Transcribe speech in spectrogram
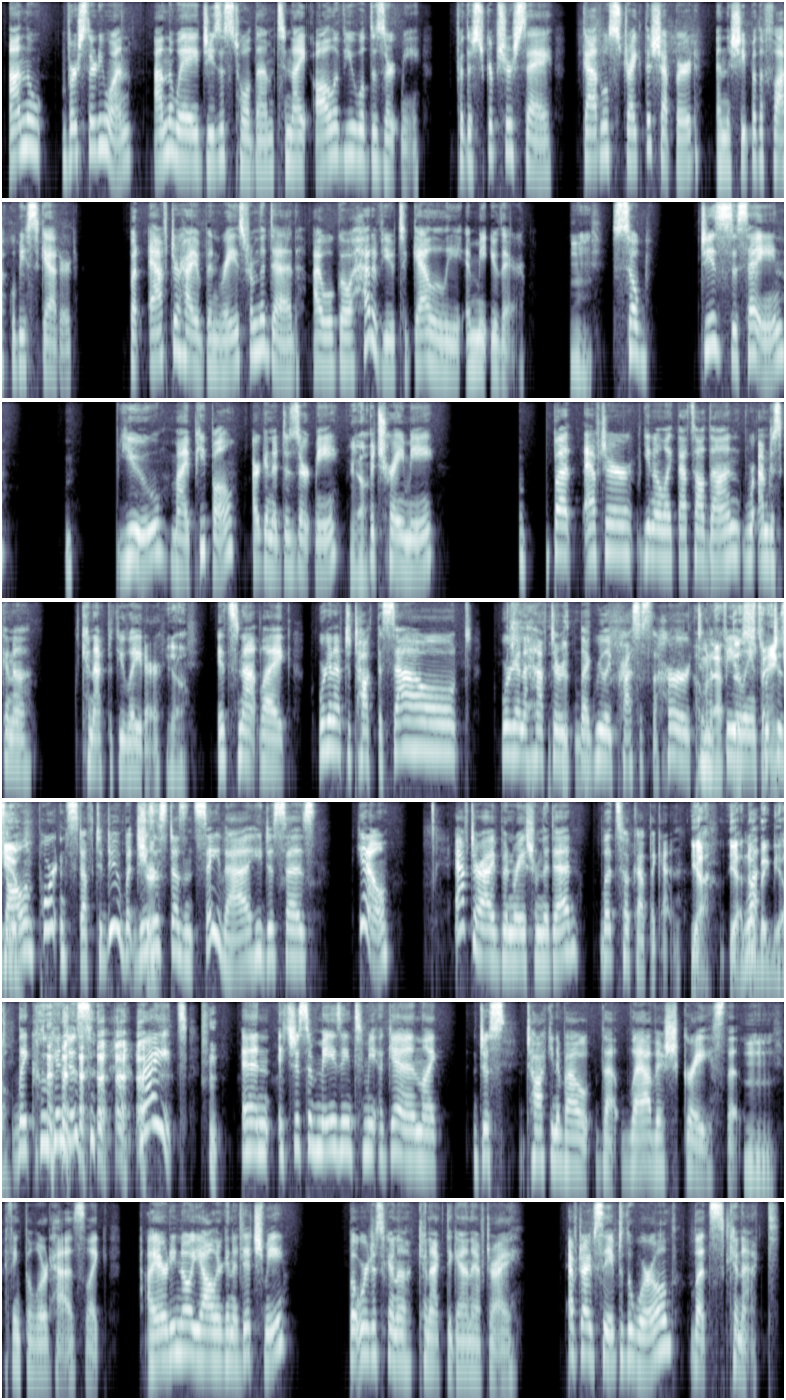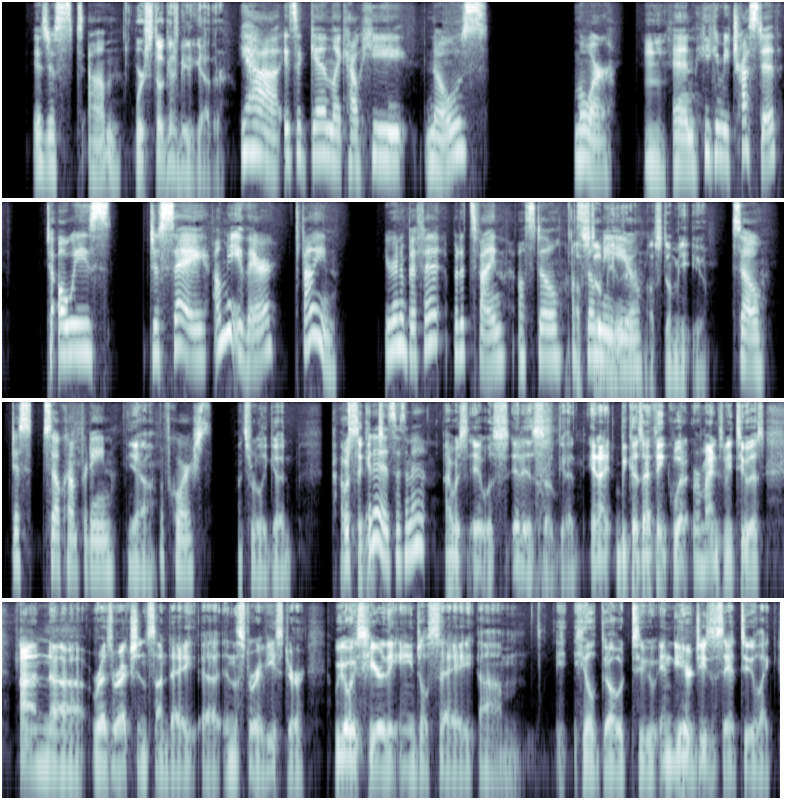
On the verse 31, on the way, Jesus told them, Tonight all of you will desert me. For the scriptures say, God will strike the shepherd, and the sheep of the flock will be scattered. But after I have been raised from the dead, I will go ahead of you to Galilee and meet you there. Hmm. So Jesus is saying, You, my people, are going to desert me, yeah. betray me. But after, you know, like that's all done, I'm just going to connect with you later. Yeah. It's not like we're going to have to talk this out. We're going to have to like really process the hurt and the feelings, which is you. all important stuff to do. But Sure. Jesus doesn't say that. He just says, you know, after I've been raised from the dead, let's hook up again. Yeah. Yeah. No What- big deal. Like who can just right. And it's just amazing to me again, like just talking about that lavish grace that Hmm. I think the Lord has. Like, I already know y'all are gonna ditch me, but we're just gonna connect again after I after I've saved the world. Let's connect. Is just um We're still going to be together. yeah, it's again like how he knows more Hmm. and he can be trusted to always just say, I'll meet you there. It's fine. You're gonna biff it, but it's fine. I'll still I'll, still, meet you. I'll still meet you. So just so comforting, Yeah. of course. That's really good. I was thinking It is, isn't it? I was it was it is so good. And I because I think what it reminds me too is on uh, Resurrection Sunday uh, in the story of Easter, we always hear the angel say um, he- he'll go to and you hear Jesus say it too like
